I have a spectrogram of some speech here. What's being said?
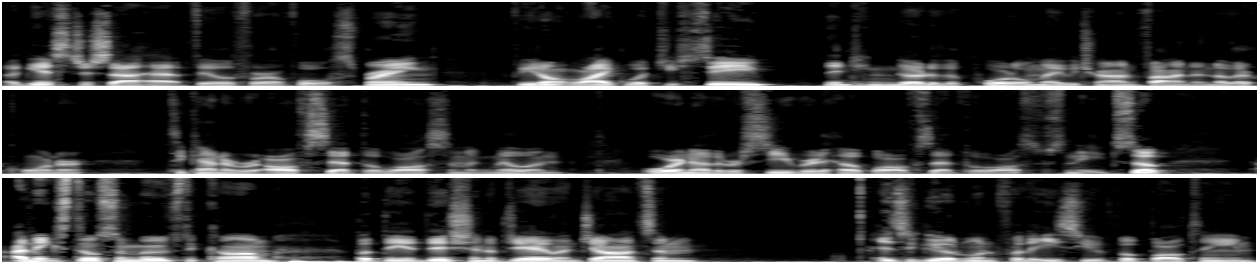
against Josiah Hatfield for a full spring. If you don't like what you see, then you can go to the portal, maybe try and find another corner to kind of offset the loss of McMillan or another receiver to help offset the loss of Snead. So I think still some moves to come, but the addition of Jalen Johnson is a good one for the ECU football team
